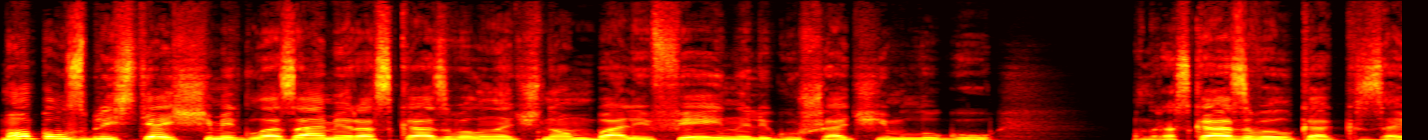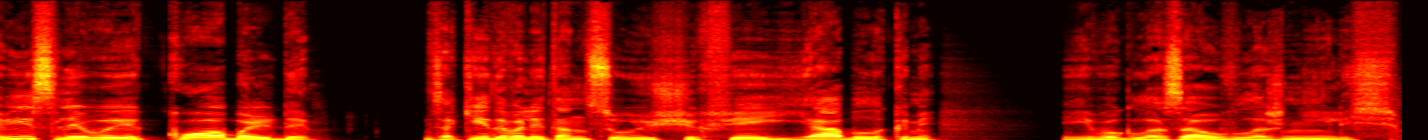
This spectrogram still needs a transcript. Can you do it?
Мопл с блестящими глазами рассказывал о ночном бале фей на лягушачьем лугу. Он рассказывал, как завистливые кобальды закидывали танцующих фей яблоками, и его глаза увлажнились.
